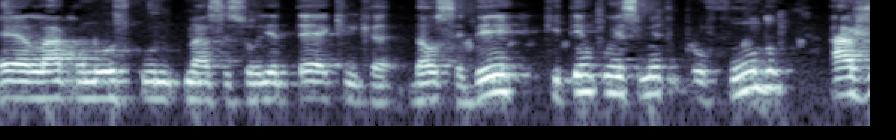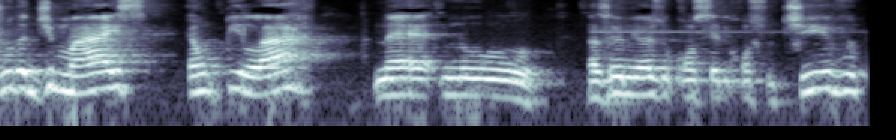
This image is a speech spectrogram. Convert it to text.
é, lá conosco na assessoria técnica da OCB, que tem um conhecimento profundo, ajuda demais, é um pilar né, no, nas reuniões do Conselho Consultivo,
